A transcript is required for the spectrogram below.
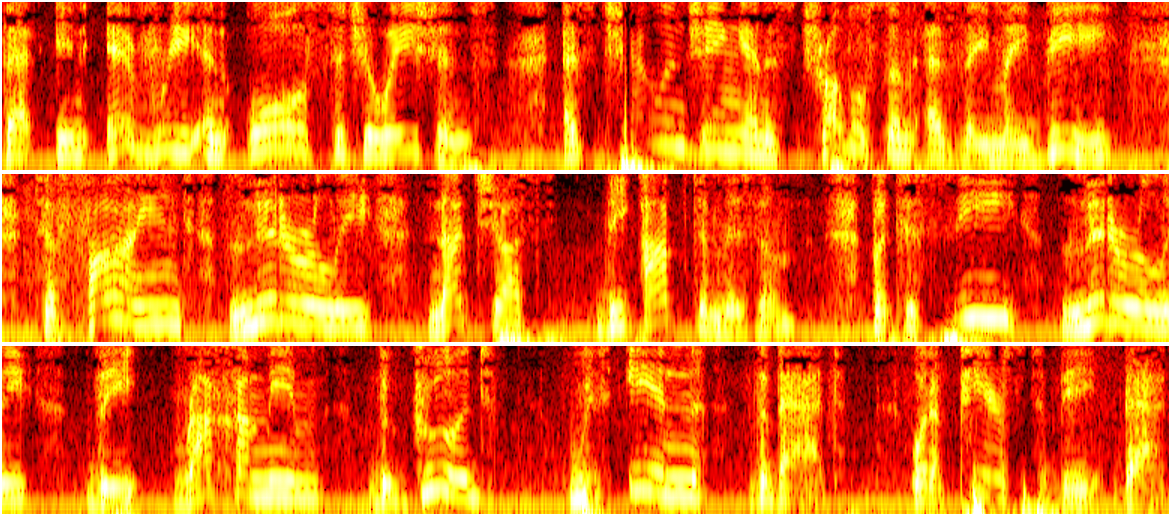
that in every and all situations, as challenging and as troublesome as they may be, to find literally not just the optimism, but to see literally the rachamim, the good within the bad, what appears to be bad.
